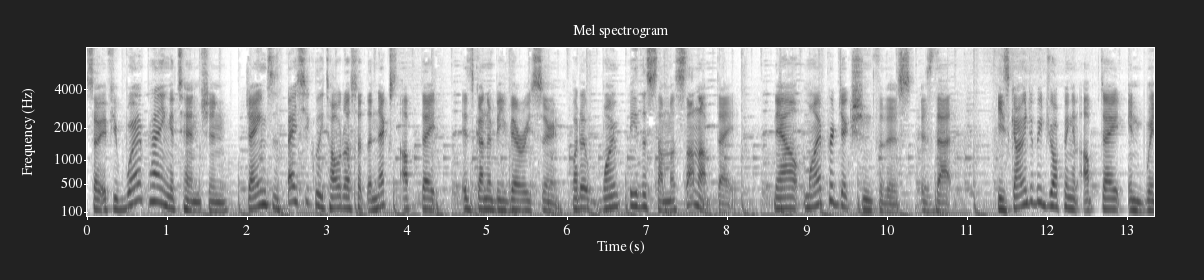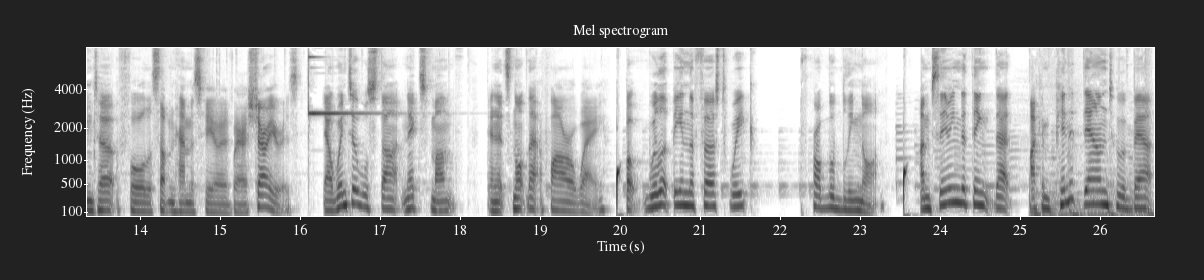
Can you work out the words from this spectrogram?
So if you weren't paying attention, James has basically told us that the next update is going to be very soon, but it won't be the Summer Sun update. Now, my prediction for this is that he's going to be dropping an update in winter for the Southern Hemisphere where Australia is. Now, winter will start next month, and it's not that far away. But will it be in the first week? Probably not. I'm seeming to think that I can pin it down to about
